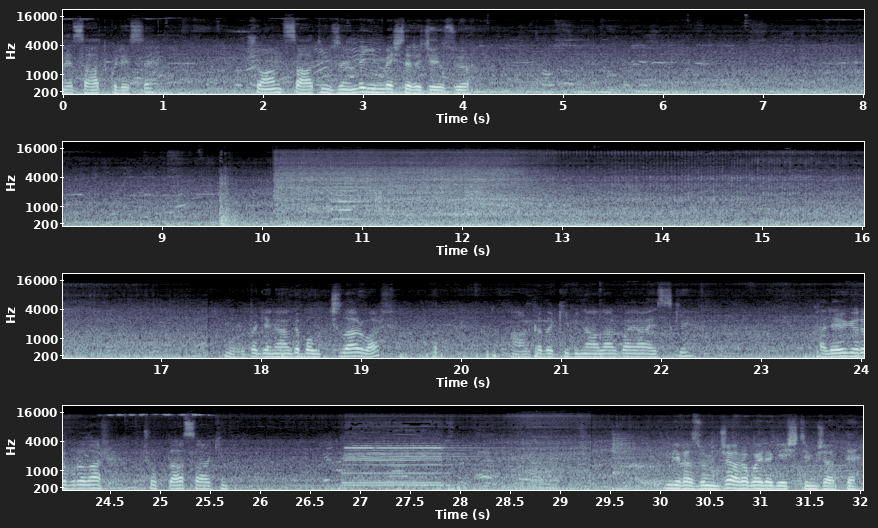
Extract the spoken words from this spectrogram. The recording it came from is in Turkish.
ve Saat Kulesi. Şu an saatin üzerinde 25 derece yazıyor. Burada genelde balıkçılar var. Arkadaki binalar bayağı eski. Kaleye göre buralar çok daha sakin. Biraz önce arabayla geçtiğim cadde.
